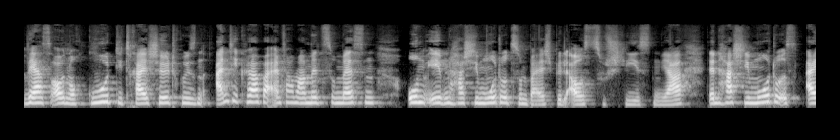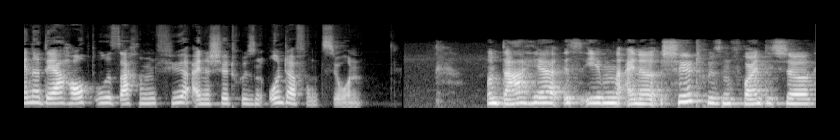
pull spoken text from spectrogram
wäre es auch noch gut, die drei Schilddrüsen-Antikörper einfach mal mitzumessen, um eben Hashimoto zum Beispiel auszuschließen, ja. Denn Hashimoto ist eine der Hauptursachen für eine Schilddrüsenunterfunktion. Und daher ist eben eine schilddrüsenfreundliche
